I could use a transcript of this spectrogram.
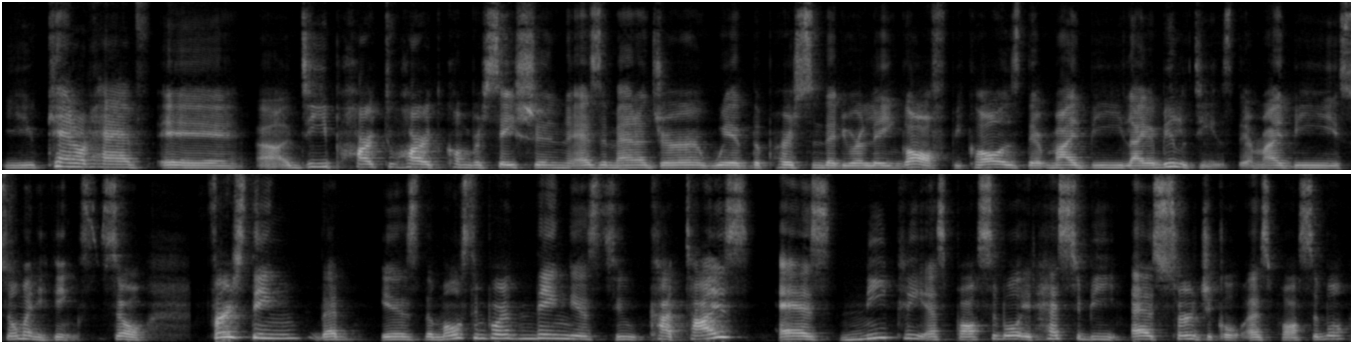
you cannot have a, a deep heart to heart conversation as a manager with the person that you are laying off because there might be liabilities, there might be so many things. So, First thing that is the most important thing is to cut ties as neatly as possible. It has to be as surgical as possible.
